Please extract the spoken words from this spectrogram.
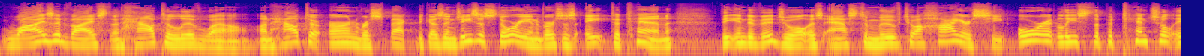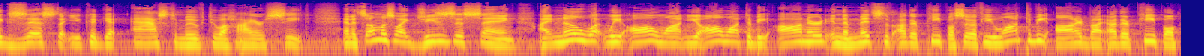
wise advice on how to live well, on how to earn respect, because in Jesus' story in verses 8 to 10, the individual is asked to move to a higher seat, or at least the potential exists that you could get asked to move to a higher seat. And it's almost like Jesus is saying, I know what we all want. You all want to be honored in the midst of other people. So if you want to be honored by other people,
